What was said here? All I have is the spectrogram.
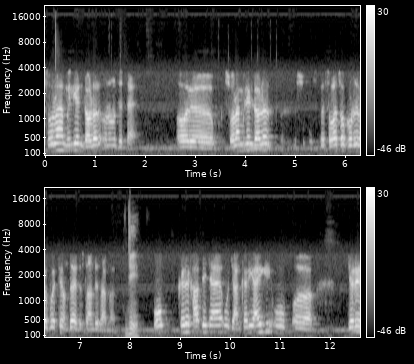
16 ਮਿਲੀਅਨ ਡਾਲਰ ਉਹਨਾਂ ਨੂੰ ਦਿੱਤਾ ਹੈ। ਔਰ ਅਹ, 16 ਮਿਲੀਅਨ ਡਾਲਰ ਸਵਾ ਸੌ ਕਰੋੜ ਦੇ ਲਗਭਗ ਇੱਥੇ ਹੁੰਦਾ ਹੈ ਹਿੰਦੁਸਤਾਨ ਦੇ ਹਿਸਾਬ ਨਾਲ। ਜੀ। ਉਹ ਕਿਹੜੇ ਖਾਤੇ 'ਚ ਆਇਆ ਉਹ ਜਾਣਕਾਰੀ ਆਏਗੀ ਉਹ ਜਿਹੜੇ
